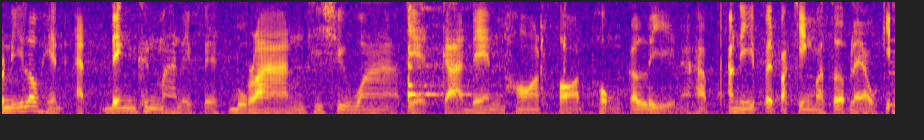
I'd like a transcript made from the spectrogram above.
วันนี้เราเห็น ad เด้งขึ้นมาใน Facebook ร้านที่ชื่อว่า Jade Garden ทอดซอสผงกะหรี่นะครับ อันนี้เป็ดปักกิ่งมาเสิร์ฟแล้วกิน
